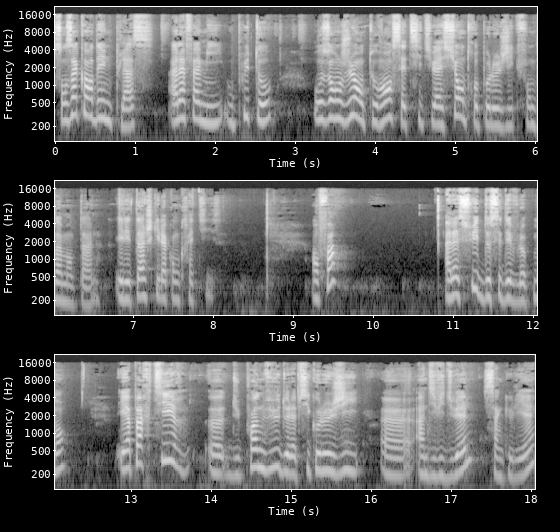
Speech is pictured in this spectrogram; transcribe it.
sans accorder une place à la famille, ou plutôt aux enjeux entourant cette situation anthropologique fondamentale et les tâches qui la concrétisent. Enfin, à la suite de ces développements, et à partir euh, du point de vue de la psychologie euh, individuelle, singulière,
